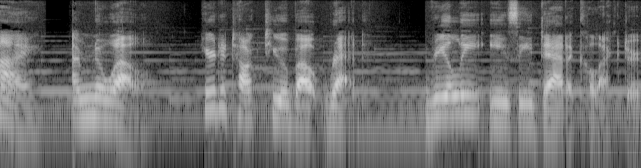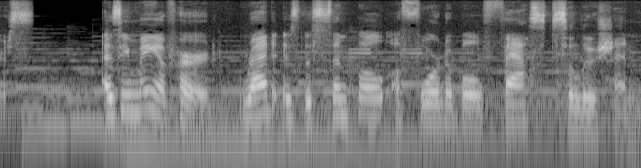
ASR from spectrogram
Hi, I'm Noelle, here to talk to you about RED, Really Easy Data Collectors. As you may have heard, RED is the simple, affordable, fast solution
